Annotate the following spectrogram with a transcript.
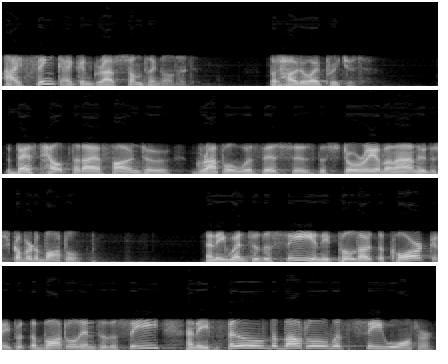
I think I can grasp something of it. But how do I preach it? The best help that I have found to grapple with this is the story of a man who discovered a bottle. And he went to the sea and he pulled out the cork and he put the bottle into the sea and he filled the bottle with sea water.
